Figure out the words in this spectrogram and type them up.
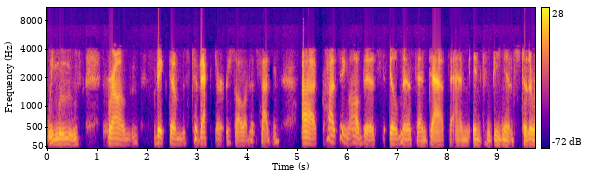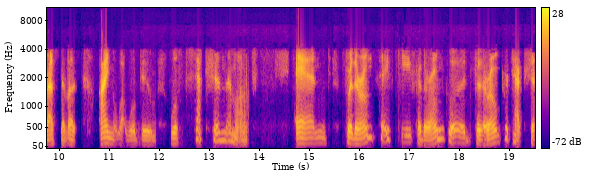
we move from victims to vectors all of a sudden uh, causing all this illness and death and inconvenience to the rest of us, I know what we'll do. We'll section them off. And for their own safety, for their own good, for their own protection.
